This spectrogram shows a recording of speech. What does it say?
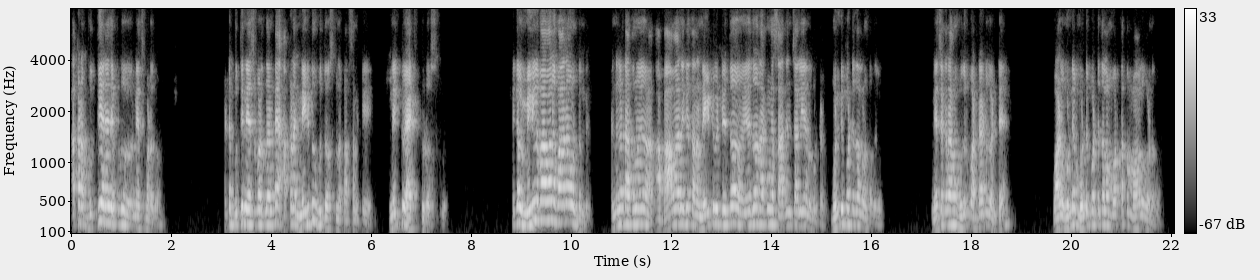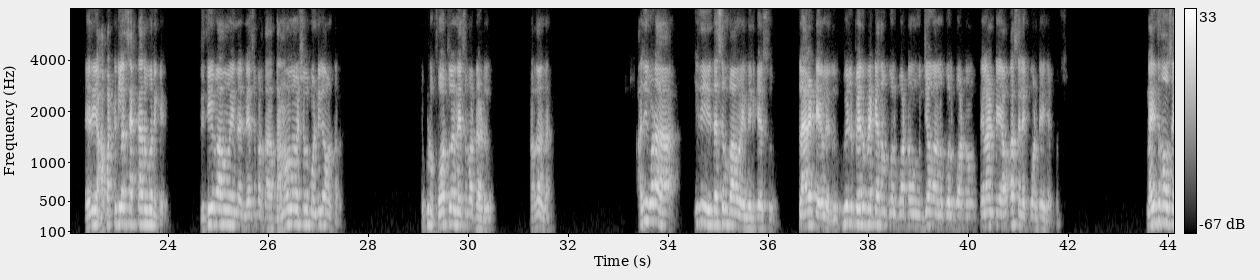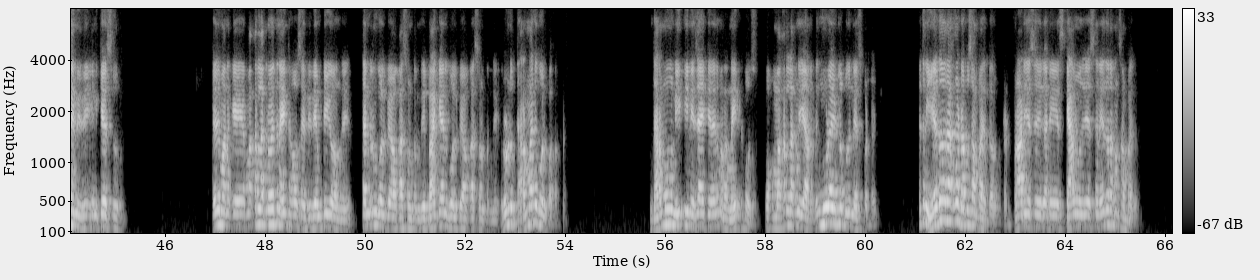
అక్కడ బుద్ధి అనేది ఎప్పుడు నేర్చబడదు అంటే బుద్ధి నేర్చబడుతుంది అంటే అక్కడ నెగిటివ్ బుద్ధి వస్తుంది పర్సన్కి. నెగిటివ్ యాటిట్యూడ్ వస్తుంది. ఇక మిగిలిన భావాలు బాగానే ఉంటుంది. ఎందుకంటే అతను ఆ భావానికి తన నెగిటివిటీతో ఏదో రకంగా సాధించాలి అనుకుంటాడు. మొండి పట్టుదల ఉంటుంది. నేచగ్రహం బుధుడు పడ్డాడు అంటే వాళ్ళు ఉండే మొండి పట్టుదల మూర్ఖత్వం మామూలుగా ఉండదు. ఏది? ఆ పర్టికులర్ సెక్టార్ వరకే. ద్వితీయ భావం అయింది అది ధనంలో విషయంలో మొండిగా ఉంటారు. ఇప్పుడు ఫోర్త్లో నేర్చబడ్డాడు అర్థమైందా? అది కూడా ఇది దశమ భావం అయింది దీని కేసు? క్లారిటీ ఏం లేదు. వీళ్ళు పేరు ప్రఖ్యాతలు కోల్పోవటం ఉద్యోగాలను కోల్పోవటం ఇలాంటి అవకాశాలు ఎక్కువ ఉంటాయని చెప్పచ్చు. నైన్త్ హౌస్ అయింది ఇది? In case. ఇది మనకి మకర లగ్నం అయితే నైన్త్ హౌస్ అయితే ఇది ఎంటీగా ఉంది. తండ్రిని కోల్పోయే అవకాశం ఉంటుంది భాగ్యాన్ని కోల్పోయే అవకాశం ఉంటుంది. రెండు ధర్మాన్ని కోల్పోతాం. ధర్మం నీతి నిజాయితీ అనేది మనకు నైన్త్ హౌస్. ఒక మకర లగ్న జాతకుడు మూడో ఇంట్లో బుధుడు నేర్చుకుంటాడు ఇతను ఏదో రకంగా డబ్బు సంపాదిద్దాం అనుకుంటాడు. ఫ్రాడ్ చేసి కానీ స్కామ్ చేసి కానీ ఏదో రకం సంపాదిద్దాం.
